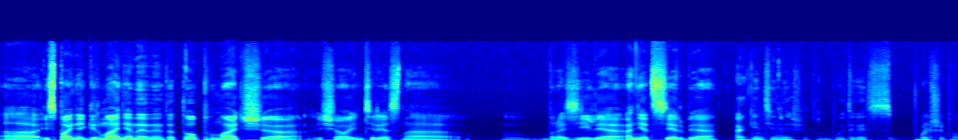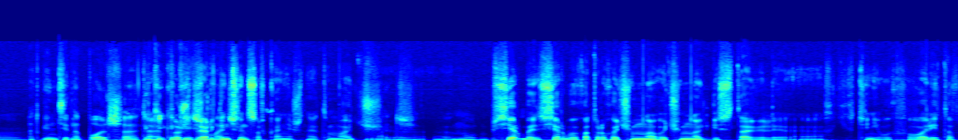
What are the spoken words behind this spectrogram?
А, Испания-Германия, наверное, это топ-матч. А, Еще интересно, Бразилия, а нет, Сербия, Аргентина еще там будет играть с Польшей, по-моему. Аргентина, Польша. Да, какие, тоже какие для еще матчи? аргентинцев, конечно, это матч. Матч. Э, Ну, сербы, сербы, которых очень, мно- очень многие ставили э, таких теневых фаворитов,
